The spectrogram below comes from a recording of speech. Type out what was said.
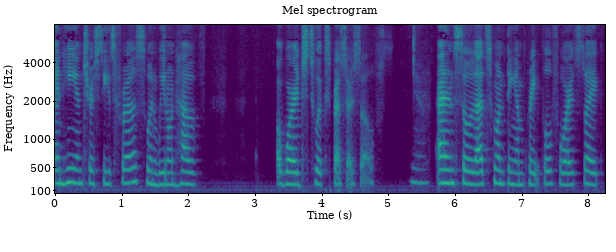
and He intercedes for us when we don't have words to express ourselves. Yeah. And so that's one thing I'm grateful for. It's like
